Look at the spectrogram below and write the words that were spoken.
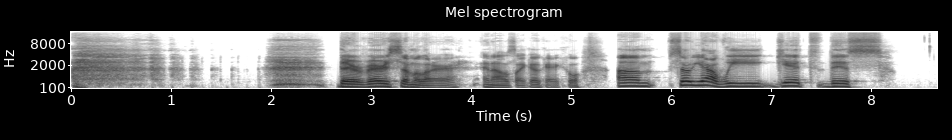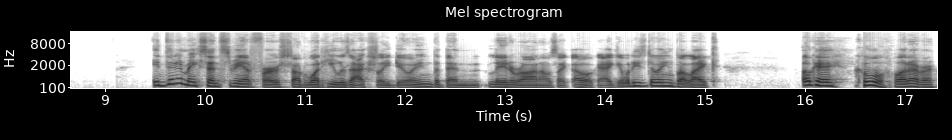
they're very similar. And I was like, okay, cool. Um, so yeah, we get this. It didn't make sense to me at first on what he was actually doing, but then later on, I was like, oh, okay, I get what he's doing, but like, okay, cool, whatever.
